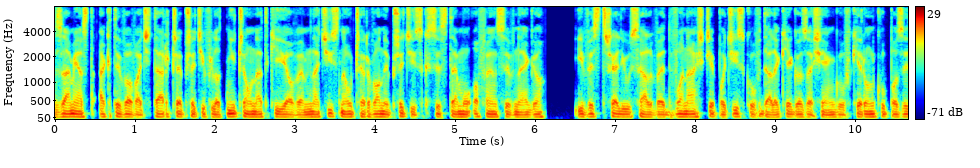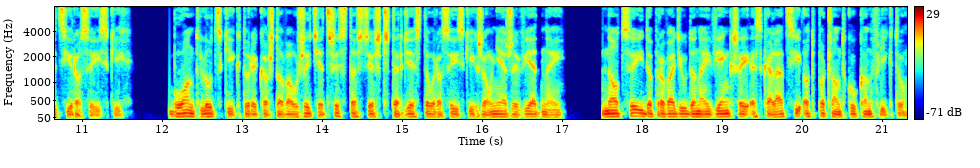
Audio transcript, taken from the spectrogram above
Zamiast aktywować tarczę przeciwlotniczą nad Kijowem, nacisnął czerwony przycisk systemu ofensywnego i wystrzelił salwę 12 pocisków dalekiego zasięgu w kierunku pozycji rosyjskich. Błąd ludzki, który kosztował życie 340 rosyjskich żołnierzy w jednej nocy i doprowadził do największej eskalacji od początku konfliktu.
